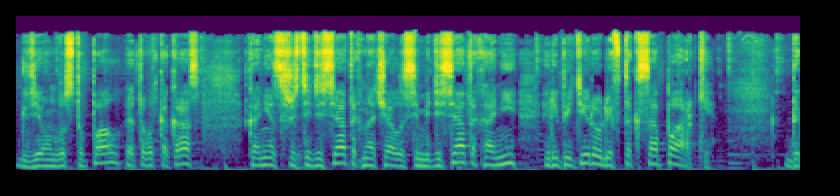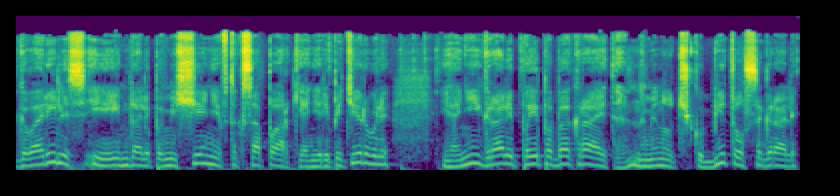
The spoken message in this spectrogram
где он выступал. Это вот как раз конец 60-х, начало 70-х. Они репетировали в таксопарке договорились, и им дали помещение в таксопарке. Они репетировали, и они играли Paperback Writer. На минуточку. Битлз играли.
